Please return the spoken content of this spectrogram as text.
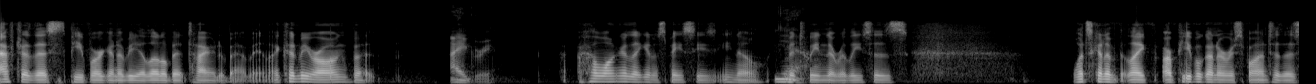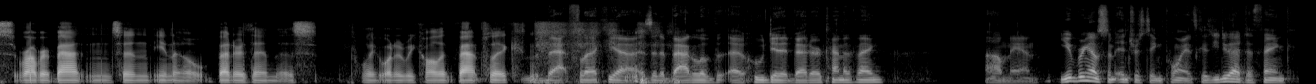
after this, people are going to be a little bit tired of Batman. I could be wrong, but I agree. how long are they going to space these? You know, Yeah. between the releases. What's gonna like? Are people gonna respond to this Robert Pattinson, you know, better than this? Wait, what did we call it? Bat flick. The Bat Fleck, yeah. Is it a battle of the, uh, who did it better kind of thing? Oh man, you bring up some interesting points because you do have to think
